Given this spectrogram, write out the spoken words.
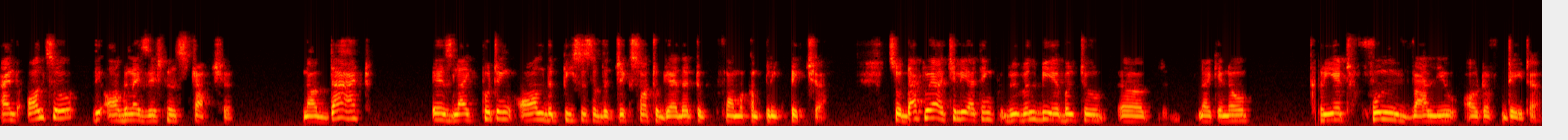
and also the organizational structure. Now that is like putting all the pieces of the jigsaw together to form a complete picture. So that way, actually, I think we will be able to, uh, like, you know, create full value out of data.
